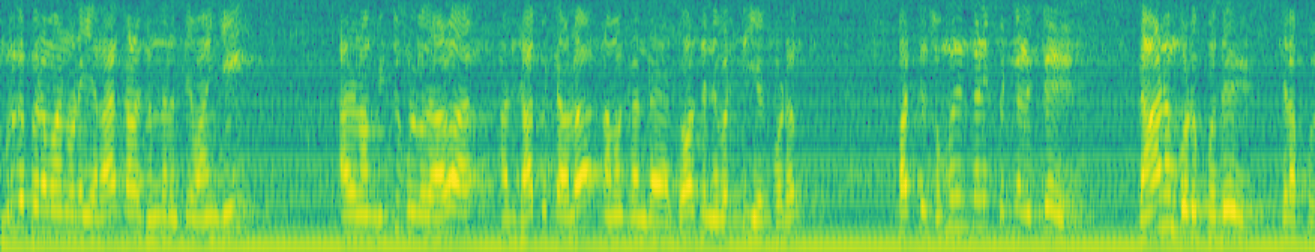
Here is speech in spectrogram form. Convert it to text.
முருகப்பெருமானுடைய ராக்கால சந்தனத்தை வாங்கி அதை நாம் விட்டுக்கொள்வதாலோ அது சாப்பிட்டாலோ நமக்கு அந்த தோசை நிவர்த்தி ஏற்படும். பத்து சுமதங்களை பெண்களுக்கு தானம் கொடுப்பது சிறப்பு.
